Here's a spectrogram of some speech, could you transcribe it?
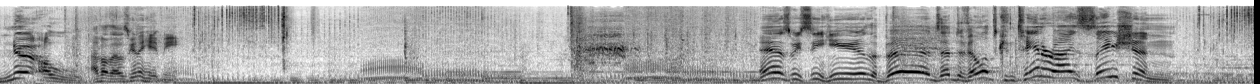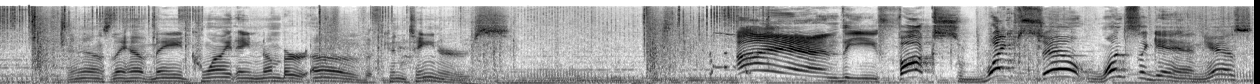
No! Oh, I thought that was gonna hit me. As we see here, the birds have developed containerization. As they have made quite a number of containers. And the fox wipes out once again. Yes,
